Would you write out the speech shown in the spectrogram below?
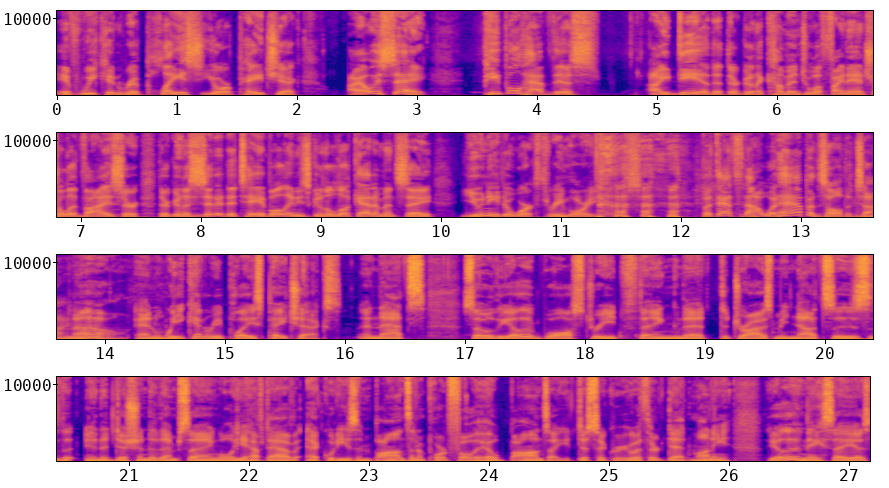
if we can replace your paycheck. I always say, people have this idea that they're going to come into a financial advisor, they're going to sit at a table and he's going to look at him and say, You need to work three more years. but that's not what happens all the time. No. And we can replace paychecks. And that's so the other Wall Street thing that drives me nuts is that in addition to them saying, well, you have to have equities and bonds in a portfolio, bonds I disagree with, they're dead money. The other thing they say is,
